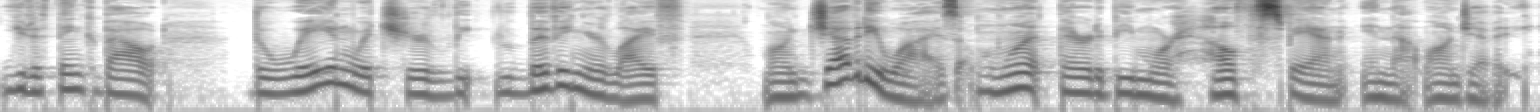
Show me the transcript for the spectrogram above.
you to think about the way in which you're li- living your life longevity wise, I want there to be more health span in that longevity.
